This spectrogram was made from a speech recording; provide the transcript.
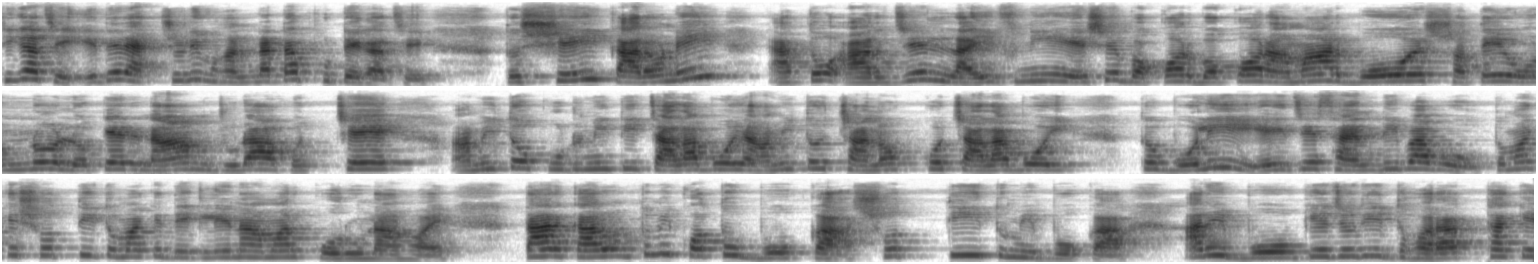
ঠিক আছে? এদের অ্যাকচুয়ালি ভান্ডাটা ফুটে গেছে। তো সেই কারণেই এত আর্জেন্ট লাইফ নিয়ে এসে বকর বকর আমার বউয়ের সাথে অন্য লোকের নাম জুড়া হচ্ছে। আমি তো কূটনীতি চালাবই, আমি তো চাণক্য চালাবই। তো বলি, এই যে স্যান্ডি বাবু তোমাকে সত্যি তোমাকে দেখলে না আমার করুণা হয়। তার কারণ তুমি কত বোকা সত্যি তুমি বোকা। আরে বউকে যদি ধরার থাকে,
